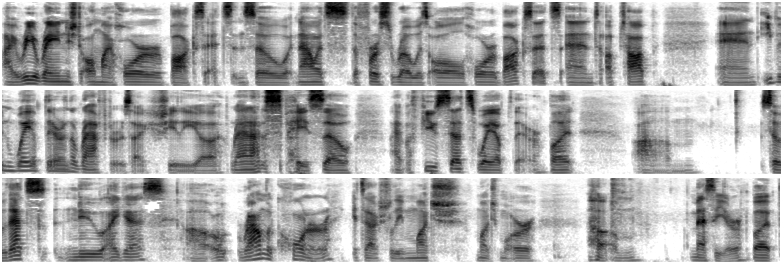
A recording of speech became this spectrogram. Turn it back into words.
I rearranged all my horror box sets. And so now it's the first row is all horror box sets and up top and even way up there in the rafters, I actually uh, ran out of space. So I have a few sets way up there, but um, so that's new, I guess. Uh, around the corner, it's actually much, much more um, messier. But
